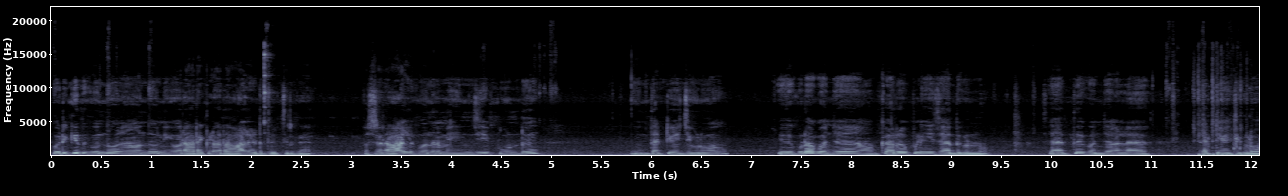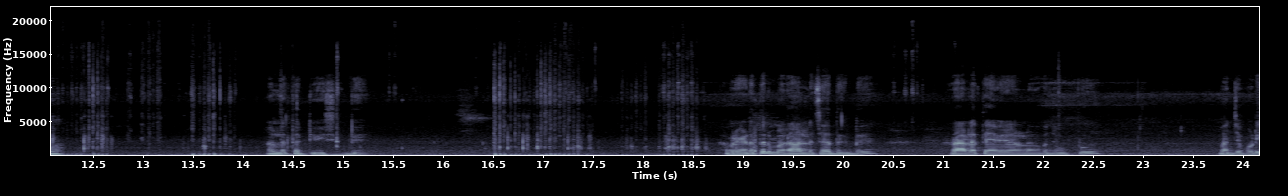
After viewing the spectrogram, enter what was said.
பொரிக்கிறதுக்கு வந்து நான் வந்து இன்றைக்கி ஒரு அரை கிலோ இறால் எடுத்து வச்சுருக்கேன். ஃபஸ்ட்டு இறாலுக்கு வந்து நம்ம இஞ்சி பூண்டு தட்டி வச்சுக்கிடுவோம். இது கூட கொஞ்சம் கருவேப்பிலையும் சேர்த்துக்கிடணும். சேர்த்து கொஞ்சம் நல்லா தட்டி வச்சுக்கிடுவோம். நல்லா தட்டி வச்சுக்கிட்டு அப்புறம் எடுத்து நம்ம இறாலில் சேர்த்துக்கிட்டு இறாலில் தேவையான அளவு கொஞ்சம் உப்பு மஞ்சப்பொடி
